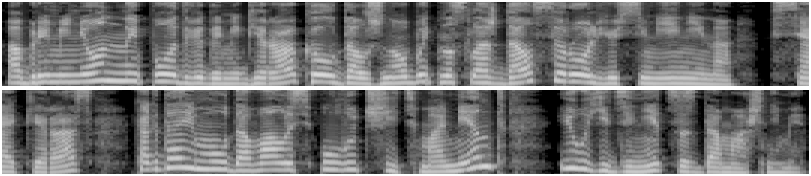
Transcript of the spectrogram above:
обремененный подвигами Геракл, должно быть, наслаждался ролью семьянина всякий раз, когда ему удавалось улучшить момент и уединиться с домашними.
